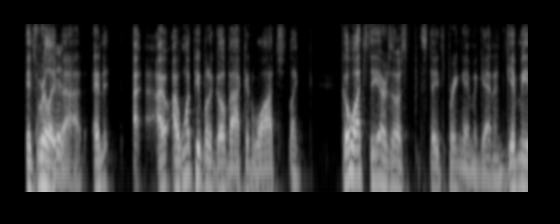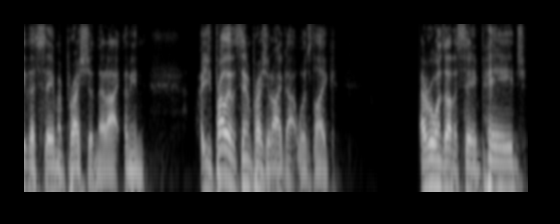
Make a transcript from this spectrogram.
It's really it, bad, and I, I, I want people to go back and watch like go watch the Arizona State spring game again and give me the same impression that I I mean you probably have the same impression I got was like everyone's on the same page,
